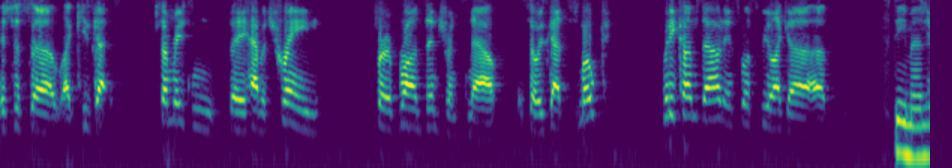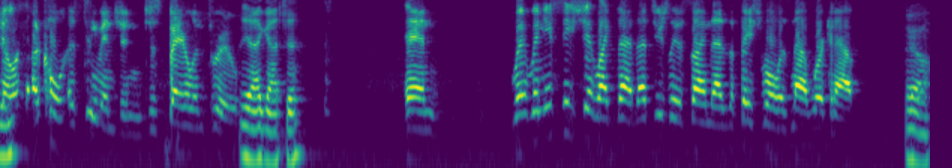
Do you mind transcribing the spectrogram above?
It's just uh, like he's got some reason they have a train for Braun's entrance now. So he's got smoke when he comes out, and it's supposed to be like a, a Steam engine. you know a cold a steam engine just barreling through. yeah, I gotcha. And when when you see shit like that, that's usually a sign that the face roll is not working out. Oh.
